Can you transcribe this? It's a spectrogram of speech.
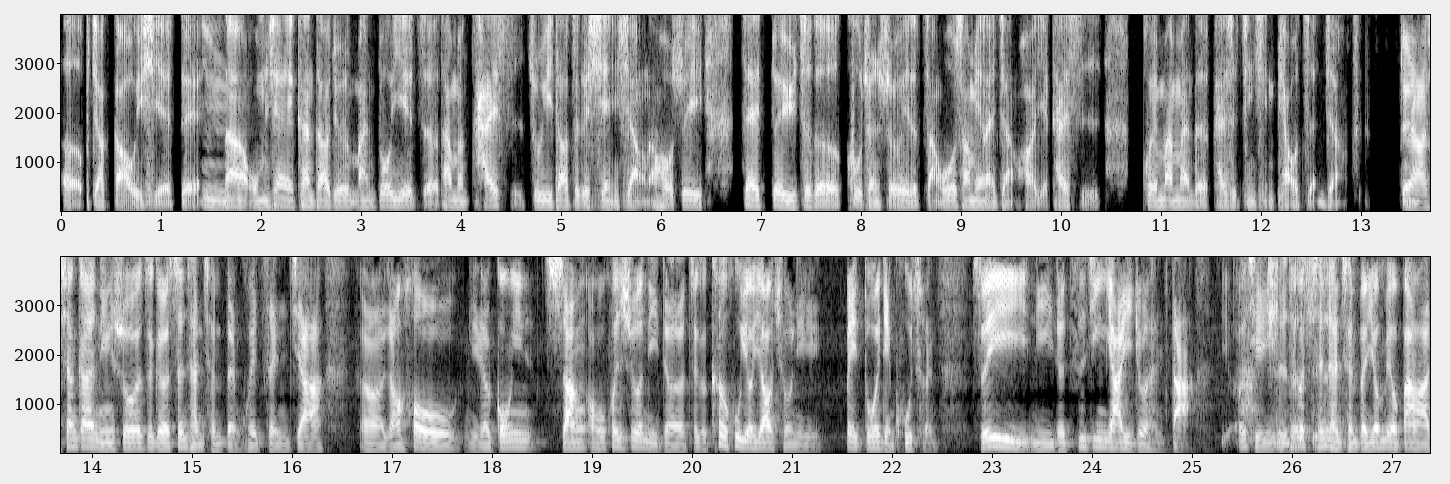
呃比较高一些。对，嗯，那我们现在也看到，就是蛮多业者他们开始注意到这个现象，然后所以在对于这个库存水位的掌握上面来讲的话，也开始会慢慢的开始进行调整，这样子。对啊，像刚才您说这个生产成本会增加，呃，然后你的供应商哦，或者说你的这个客户又要求你。备多一点库存，所以你的资金压力就会很大。而且你这个生产成本又没有办法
